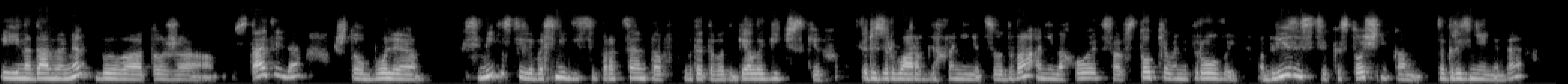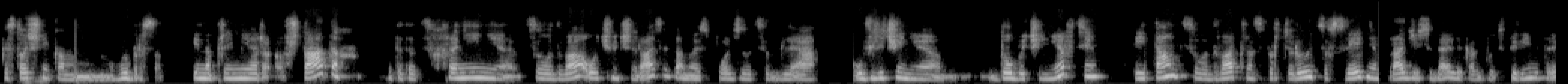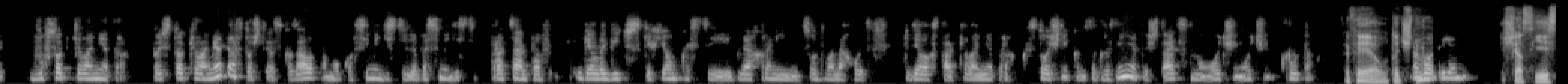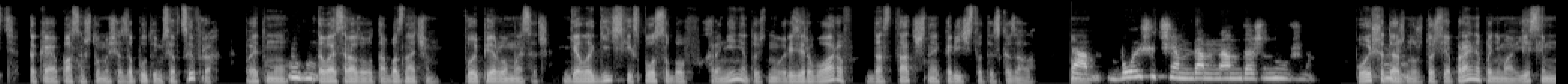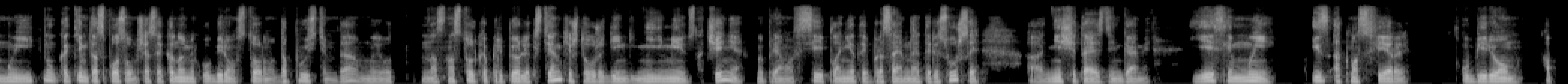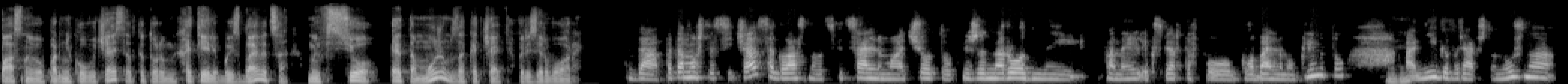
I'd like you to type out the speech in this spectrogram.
И на данный момент было тоже стадий, да, что более 70 или 80 процентов вот этого вот геологических резервуаров для хранения СО2, они находятся в 100-километровой близости к источникам загрязнения, да, к источникам выбросов. И, например, в Штатах вот это хранение СО2 очень-очень развито, оно используется для увеличения добычи нефти, и там СО2 транспортируется в среднем радиусе, да, или как бы в периметре 200 километров. То есть 100 километров, то, что я сказала, там около 70 или 80 процентов геологических емкостей для хранения СО2 находится в пределах 100 километров к источникам загрязнения. Это считается ну, очень-очень круто. София, я уточню. Вот, я... Сейчас есть такая опасность, что мы сейчас запутаемся в цифрах, поэтому угу. давай сразу вот обозначим твой первый месседж. Геологических способов хранения, то есть ну, резервуаров, достаточное количество, ты сказала. Да, больше, чем нам, нам даже нужно больше mm-hmm. даже нужно. То есть я правильно понимаю, если мы, ну, каким-то способом сейчас экономику уберем в сторону, допустим, да, мы вот нас настолько приперли к стенке, что уже деньги не имеют значения, мы прямо всей планетой бросаем на это ресурсы, а, не считаясь деньгами. Если мы из атмосферы уберем опасную парниковую часть, от которой мы хотели бы избавиться, мы все это можем закачать в резервуары? Да, потому что сейчас, согласно вот специальному отчету Международной панель экспертов по глобальному климату, угу. они говорят, что нужно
